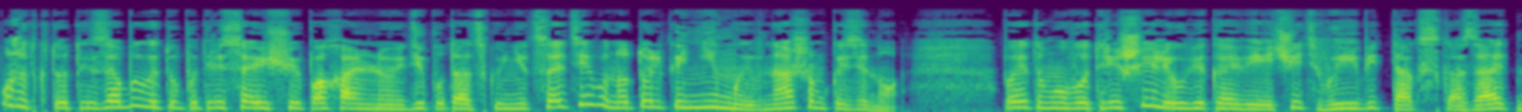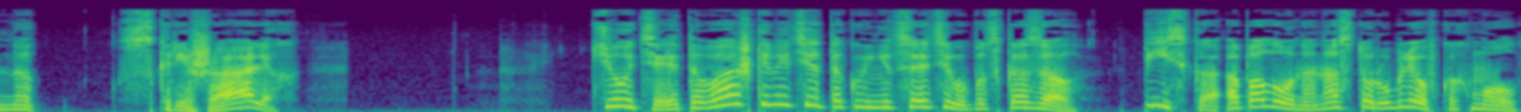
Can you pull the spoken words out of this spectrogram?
Может, кто-то и забыл эту потрясающую эпохальную депутатскую инициативу, но только не мы в нашем казино. Поэтому вот решили увековечить, выбить, так сказать, на скрижалях. «Тетя, это ваш комитет такую инициативу подсказал? Писька Аполлона на сто рублевках, мол».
